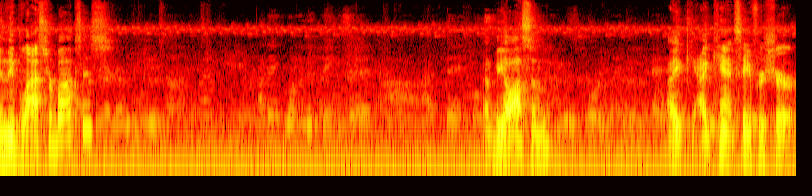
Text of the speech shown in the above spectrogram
In the blaster boxes? That'd be awesome. I, I can't say for sure.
